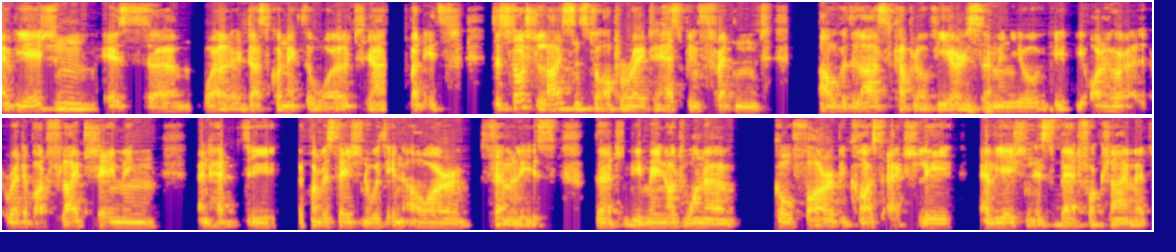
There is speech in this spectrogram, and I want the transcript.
Aviation is um, well, it does connect the world, yeah, but it's the social license to operate has been threatened over the last couple of years. I mean, you, you all heard, read about flight shaming and had the conversation within our families that we may not want to go far because actually aviation is bad for climate.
